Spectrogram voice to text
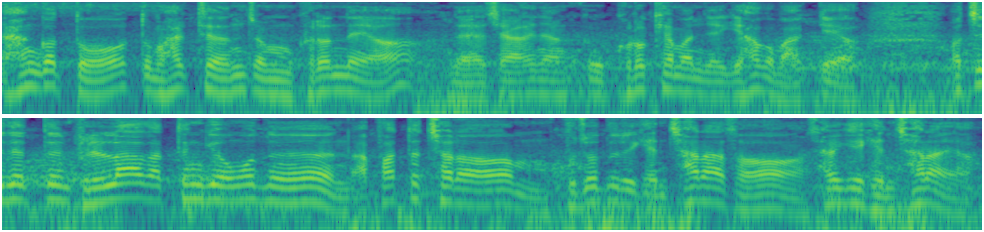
한 것도 좀 하여튼 좀 그렇네요. 네 제가 그냥 그, 그렇게만 얘기하고 말게요. 어찌됐든 빌라 같은 경우는 아파트처럼 구조들이 괜찮아서 살기 괜찮아요.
